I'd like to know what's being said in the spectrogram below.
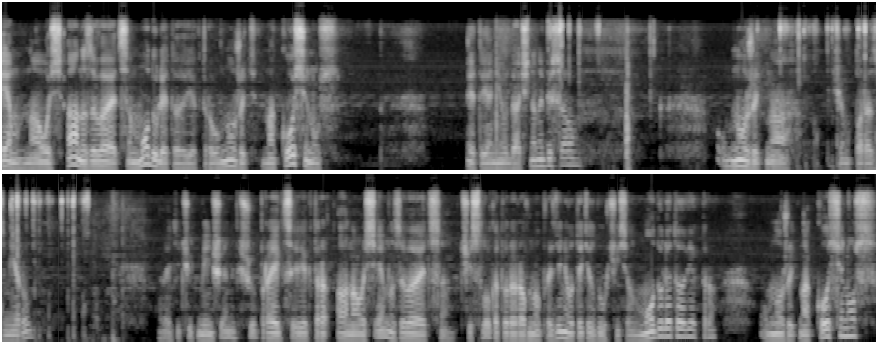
m на ось А называется модуль этого вектора умножить на косинус Это я неудачно написал. Умножить на, причем по размеру. Давайте чуть меньше я напишу. Проекция вектора А на ось М называется число, которое равно произведению вот этих двух чисел. Модуль этого вектора умножить на косинус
